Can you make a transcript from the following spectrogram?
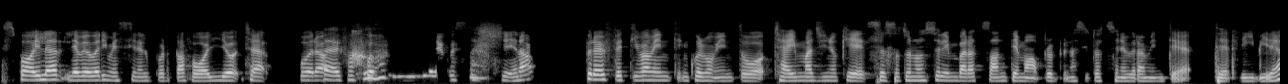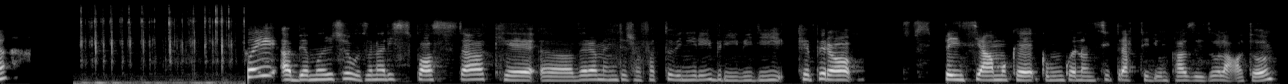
Spoiler, li aveva rimessi nel portafoglio. Cioè, ora ecco. fa vedere questa scena. Però effettivamente in quel momento, cioè, immagino che sia stato non solo imbarazzante, ma proprio una situazione veramente terribile. Poi abbiamo ricevuto una risposta che uh, veramente ci ha fatto venire i brividi, che però pensiamo che comunque non si tratti di un caso isolato.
